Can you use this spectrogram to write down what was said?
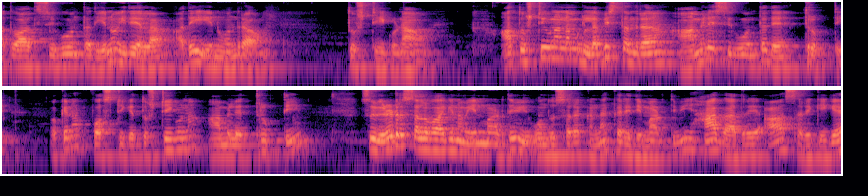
ಅಥವಾ ಅದು ಸಿಗುವಂಥದ್ದು ಏನೋ ಇದೆಯಲ್ಲ, ಅದೇ ಏನು ಅಂದ್ರೆ ತುಷ್ಟಿ ಗುಣ. ಆ ತುಷ್ಟಿ ಗುಣ ನಮಗೆ ಲಭಿಸ್ತಂದ್ರೆ ಆಮೇಲೆ ಸಿಗುವಂಥದ್ದೇ ತೃಪ್ತಿ. ಓಕೆನಾ ಫಸ್ಟಿಗೆ ತುಷ್ಟಿ ಗುಣ, ಆಮೇಲೆ ತೃಪ್ತಿ. ಸೊ ಎರಡರ ಸಲುವಾಗಿ ನಾವು ಏನು ಮಾಡ್ತೀವಿ? ಒಂದು ಸರಕನ್ನು ಖರೀದಿ ಮಾಡ್ತೀವಿ. ಹಾಗಾದರೆ ಆ ಸರಕಿಗೆ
